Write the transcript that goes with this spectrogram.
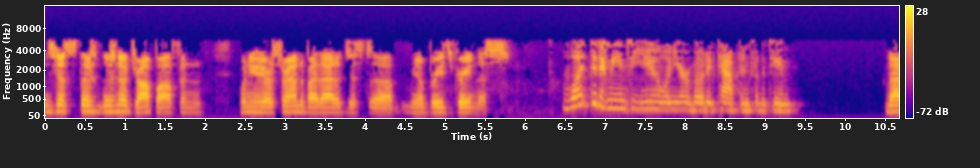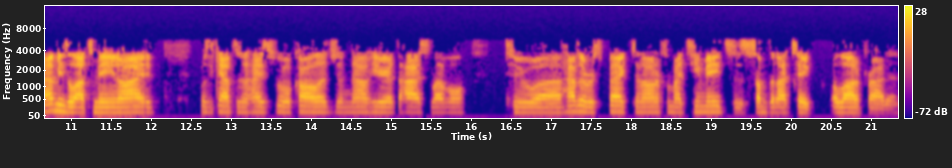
it's just there's there's no drop off, and when you are surrounded by that, it just uh, you know breeds greatness. What did it mean to you when you were voted captain for the team? That means a lot to me. You know, I was a captain in high school, college, and now here at the highest level. To uh, have the respect and honor for my teammates is something I take a lot of pride in.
